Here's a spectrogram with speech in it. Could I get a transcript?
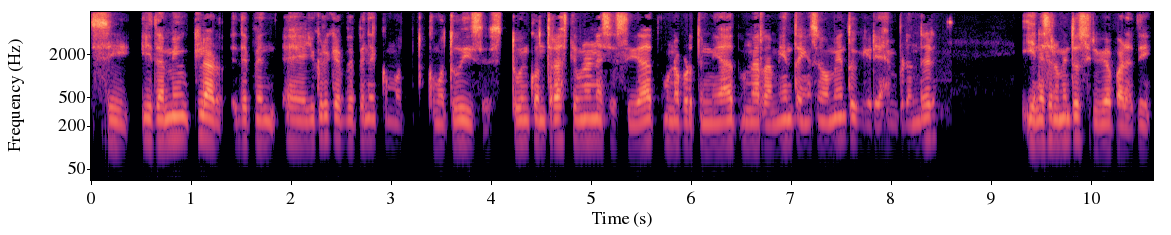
Sí, y también, claro, eh, yo creo que depende como, como tú dices, tú encontraste una necesidad, una oportunidad, una herramienta en ese momento que querías emprender y en ese momento sirvió para ti.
